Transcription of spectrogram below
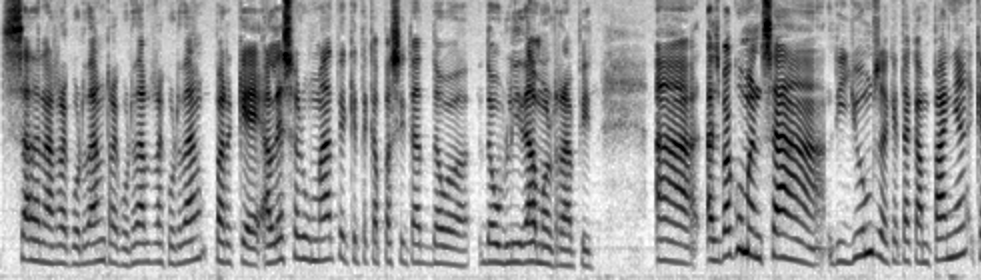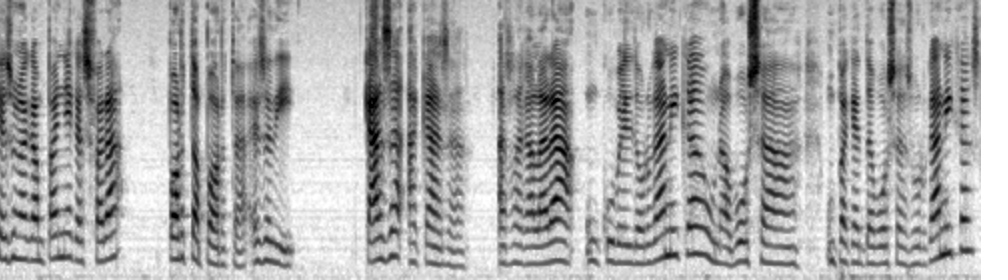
s'ha d'anar recordant, recordant, recordant, perquè l'ésser humà té aquesta capacitat d'o- d'oblidar molt ràpid. Uh, es va començar dilluns aquesta campanya, que és una campanya que es farà porta a porta, és a dir, casa a casa. Es regalarà un cubell d'orgànica, una bossa, un paquet de bosses orgàniques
